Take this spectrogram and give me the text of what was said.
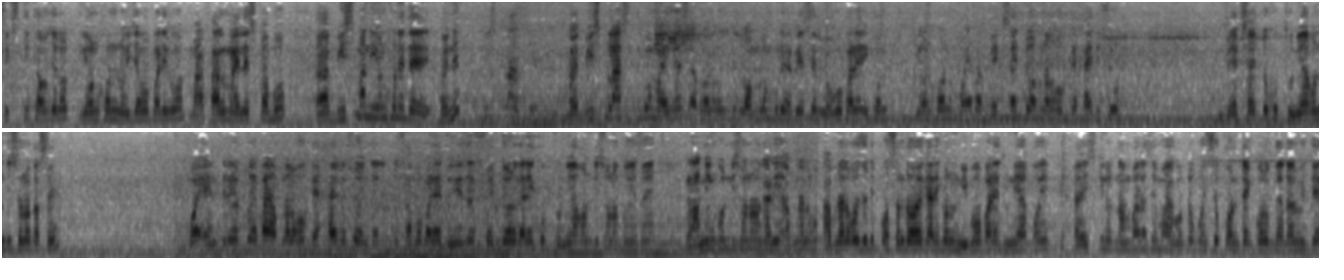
ছিক্সটি থাউজেণ্ডত ইয়নখন লৈ যাব পাৰিব মা- ভাল মাইলেজ পাব। আহ, বিছমান ইয়নখনে দে হয়নে? বিছ প্লাছ দিয়ে। হয় বিছ প্লাছ দিব মাইলেজ আপোনালোকে যদি ল'ম ল'ম বুলি ভাবি আছে ল'ব পাৰে এইখন। ইয়নখন মই এবাৰ বেক চাইডটো আপোনালোকক দেখাই দিছোঁ। বেক চাইডটো খুব ধুনীয়া কণ্ডিশ্যনত আছে। মই এণ্টেৰিয়ৰটো এবাৰ আপোনালোকক দেখাই লৈছোঁ। এণ্টেৰিয়ৰটো চাব পাৰে দুহেজাৰ চৈধ্যৰ গাড়ী খুব ধুনীয়া কণ্ডিশ্যনত হৈ আছে। ৰানিং কণ্ডিশ্যনৰ গাড়ী আপোনালোকক আপোনালোকৰ যদি পচন্দ হয় গাড়ীখন নিব পাৰে ধুনীয়াকৈ। স্ক্ৰীণত নাম্বাৰ আছে মই আগতেও কৈছোঁ কণ্টেক্ট কৰক দাদাৰ সৈতে।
